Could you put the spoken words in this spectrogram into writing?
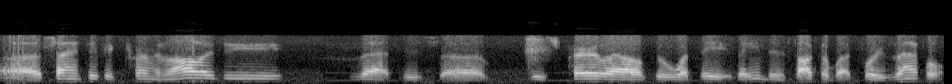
uh, scientific terminology that is uh, is parallel to what they the Indians talk about. For example,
